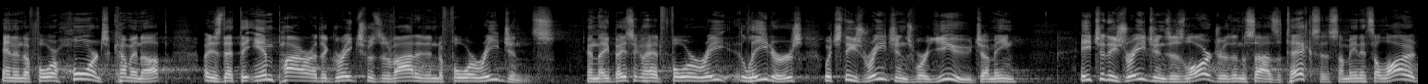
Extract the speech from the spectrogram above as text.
And then the four horns coming up is that the empire of the Greeks was divided into four regions. And they basically had four leaders, which these regions were huge. I mean, each of these regions is larger than the size of Texas. I mean, it's a large,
